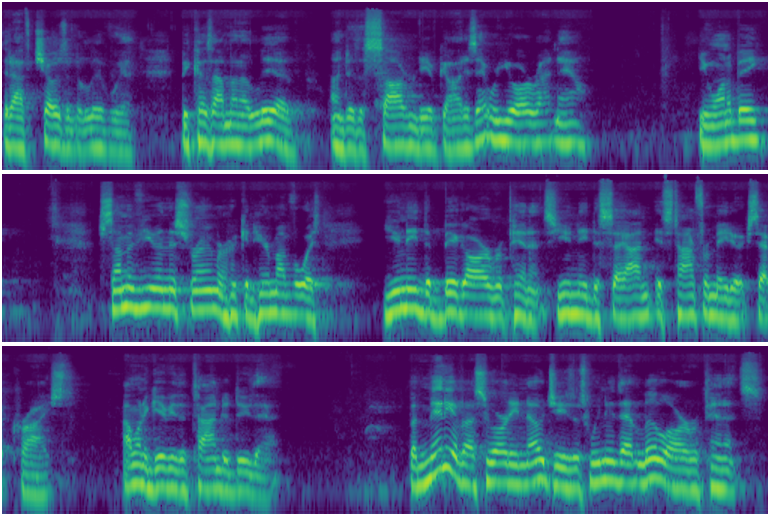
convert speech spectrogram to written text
that I've chosen to live with because I'm going to live under the sovereignty of God. Is that where you are right now? You want to be? Some of you in this room or who can hear my voice, you need the big R repentance. You need to say, It's time for me to accept Christ. I want to give you the time to do that. But many of us who already know Jesus, we need that little R repentance.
